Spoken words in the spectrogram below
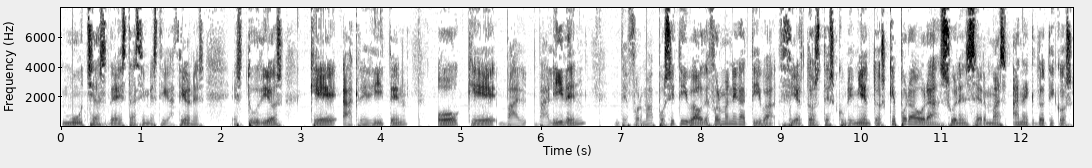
muchas de estas investigaciones, estudios que acrediten o que validen de forma positiva o de forma negativa ciertos descubrimientos que por ahora suelen ser más anecdóticos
